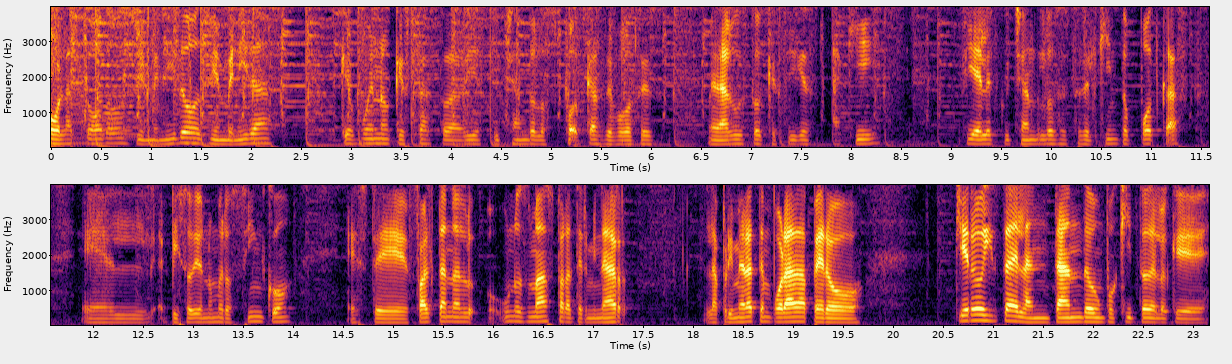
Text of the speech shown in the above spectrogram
Hola a todos, bienvenidos, bienvenidas. Qué bueno que estás todavía escuchando los podcasts de voces. Me da gusto que sigues aquí, fiel escuchándolos. Este es el quinto podcast, el episodio número 5. Este, faltan unos más para terminar la primera temporada, pero quiero irte adelantando un poquito de lo que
